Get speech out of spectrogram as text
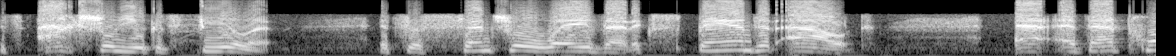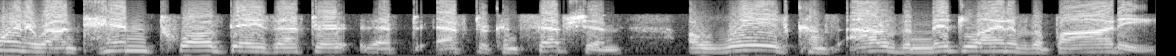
It's actually you could feel it. It's a sensual wave that expanded out at that point, around 10, 12 days after, after, after conception, a wave comes out of the midline of the body,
